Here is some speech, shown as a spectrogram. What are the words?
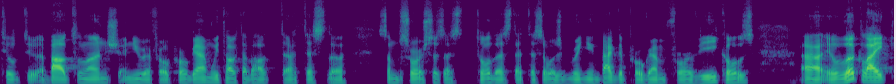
to, to about to launch a new referral program. We talked about uh, Tesla. Some sources has told us that Tesla was bringing back the program for vehicles. Uh, it looked like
